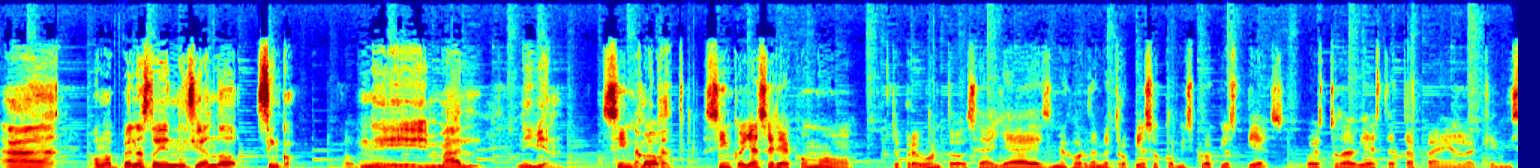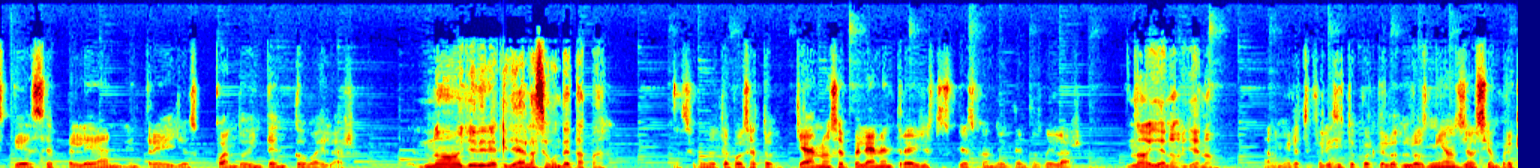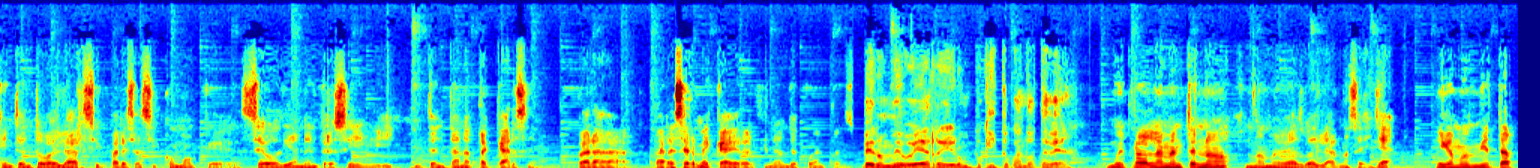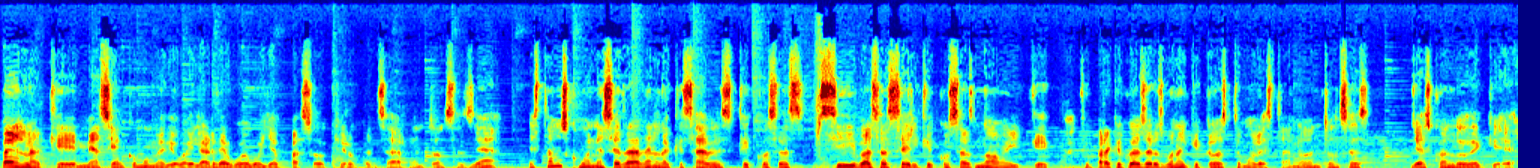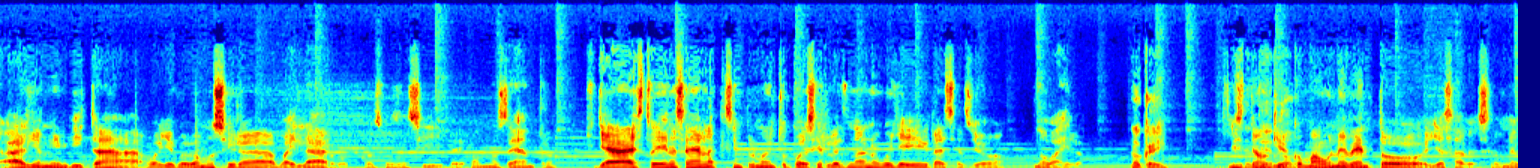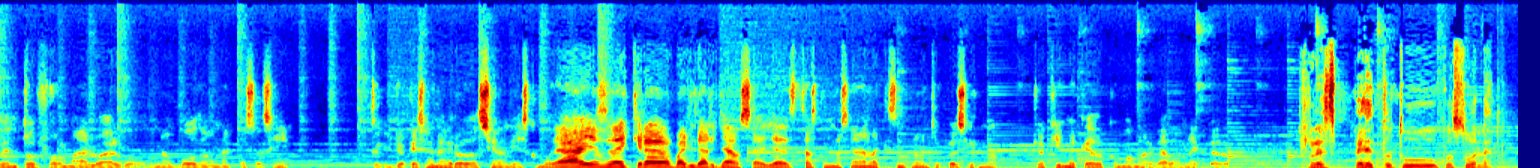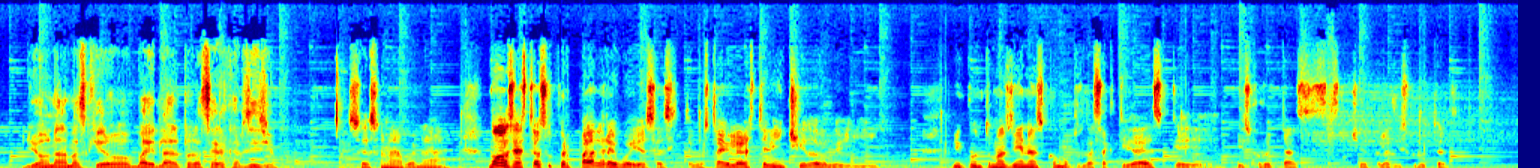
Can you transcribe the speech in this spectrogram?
Ah, como apenas estoy iniciando, cinco. Ni mal ni bien. Cinco, la mitad. cinco ya sería como, te pregunto, o sea, ¿ya es mejor de me tropiezo con mis propios pies? ¿O es todavía esta etapa en la que mis pies se pelean entre ellos cuando intento bailar? No, yo diría que ya es la segunda etapa. La segunda etapa, o sea, ¿ya no se pelean entre ellos tus pies cuando intentas bailar? No, ya no, ya no. Ah, mira, te felicito, porque lo- los míos yo siempre que intento bailar sí parece así como que se odian entre sí y intentan atacarse para, para hacerme caer al final de cuentas. Pero me voy a reír un poquito cuando te vea. Muy probablemente no, no me veas bailar, no sé, ya, digamos, mi etapa en la que me hacían como medio bailar de a huevo ya pasó, quiero pensar, entonces ya estamos como en esa edad en la que sabes qué cosas sí vas a hacer y qué cosas no, y que, que para qué cosas eres bueno y qué cosas te molestan, ¿no? Entonces ya es cuando de que alguien me invita a, oye, pues vamos a ir a bailar o cosas así, de, vamos de antro. Ya estoy en esa edad en la que simplemente tú puedes decirles, no, no voy a ir, gracias, yo no bailo. Ok. Y si tengo que ir Entiendo. como a un evento, ya sabes, un evento formal o algo, una boda, una cosa así, yo que sé, una graduación, y es como de, ay, o sea, hay que ir a bailar ya, o sea, ya estás como en la que simplemente puedes decir, no, yo aquí me quedo como amargado, no hay pedo. Respeto tu postura. Yo nada más quiero bailar para hacer ejercicio. O sea, es una buena... No, o sea, está súper padre, güey, o sea, si te gusta bailar, está bien chido, güey, y mi punto más bien es como pues las actividades que disfrutas, es chido que las disfrutes,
